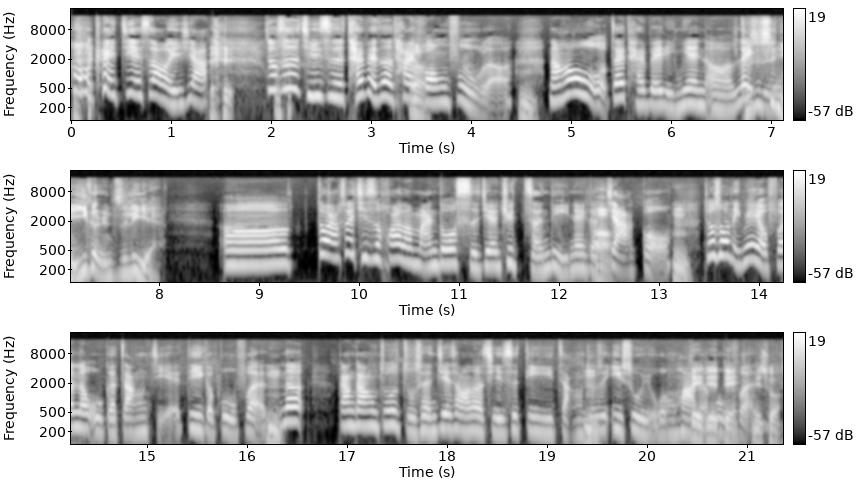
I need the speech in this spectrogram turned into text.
我可以介绍一下，就是其实台北真的太丰富了。嗯，然后我在台北里面，呃，类似是你一个人之力耶。呃，对啊，所以其实花了蛮多时间去整理那个架构。嗯，就是说里面有分了五个章节，第一个部分那。刚刚就是主持人介绍那个，其实是第一章，就是艺术与文化的部分，没错。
